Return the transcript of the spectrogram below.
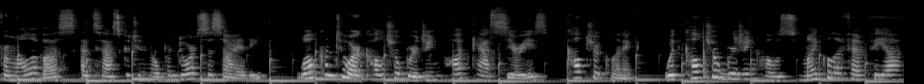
from all of us at Saskatoon Open Door Society. Welcome to our Cultural Bridging podcast series, Culture Clinic, with Cultural Bridging hosts Michael Afemfia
